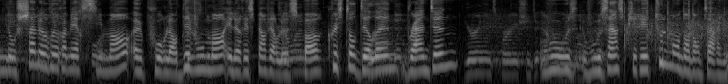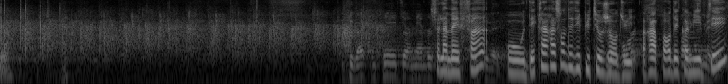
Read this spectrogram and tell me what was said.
nos chaleureux remerciements pour leur dévouement et leur respect envers le sport. Crystal Dillon, Brandon, vous, vous inspirez tout le monde en Cela met fin aux déclarations des députés aujourd'hui. Rapport des comités,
